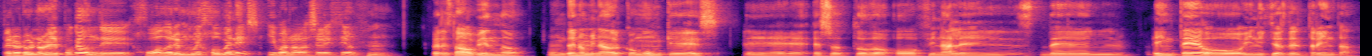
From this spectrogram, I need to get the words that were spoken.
pero era una época donde jugadores muy jóvenes iban a la selección. Hmm. Pero estamos viendo un denominador común que es eh, eso, todo, o finales del 20 o inicios del 30.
